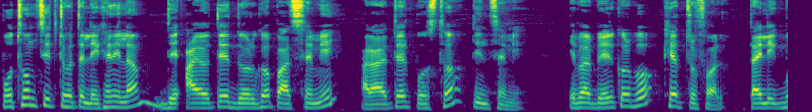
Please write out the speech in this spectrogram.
প্রথম চিত্র হতে লিখে নিলাম যে আয়তের দৈর্ঘ্য পাঁচ সেমি, আর আয়তের প্রস্থ তিন সেমি। এবার বের করব ক্ষেত্রফল। তাই লিখব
